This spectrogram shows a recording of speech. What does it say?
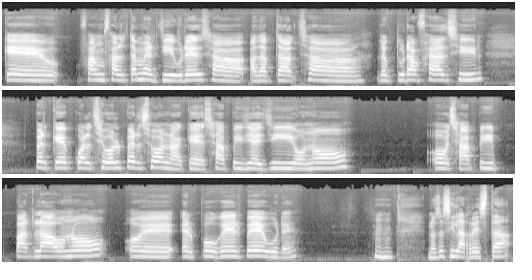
que fan falta més llibres a, adaptats a lectura fàcil perquè qualsevol persona que sàpi llegir o no, o sàpi parlar o no, eh, el poder veure. No sé si la resta,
